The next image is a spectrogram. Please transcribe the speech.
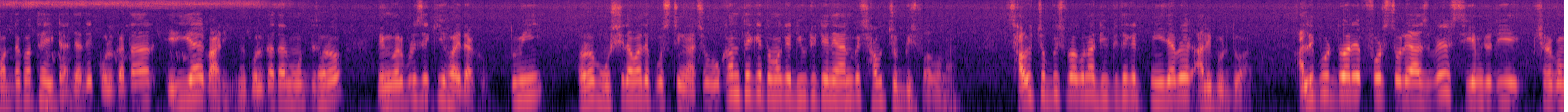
মধ্যে কথা এইটা যাদের কলকাতার এরিয়ায় বাড়ি মানে কলকাতার মধ্যে ধরো বেঙ্গল পুলিশে কি হয় দেখো, তুমি ধরো মুর্শিদাবাদে পোস্টিং আছো, ওখান থেকে তোমাকে ডিউটি টেনে আনবে সাউথ চব্বিশ পরগনা। সাউথ চব্বিশ পরগনা ডিউটি থেকে নিয়ে যাবে আলিপুরদুয়ার। আলিপুরদুয়ারে ফোর্স চলে আসবে সিএম যদি সেরকম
